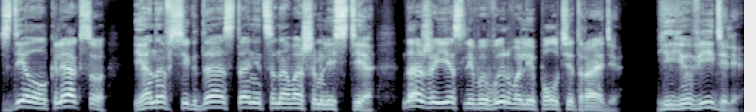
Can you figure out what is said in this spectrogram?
Сделал кляксу, и она всегда останется на вашем листе, даже если вы вырвали полтетради. Ее видели.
